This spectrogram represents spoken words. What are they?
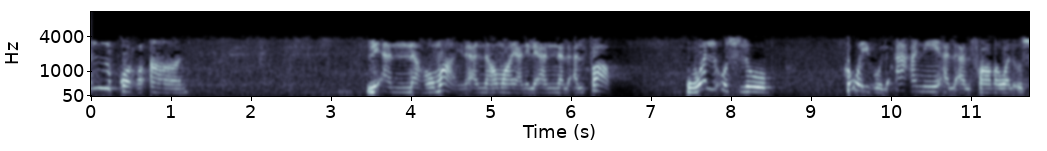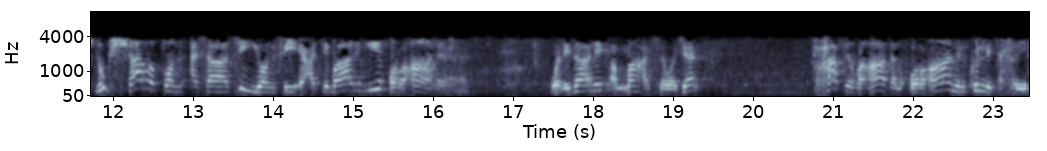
القرآن. لأنهما لأنهما يعني لأن الألفاظ والأسلوب هو يقول أعني الألفاظ والأسلوب شرط أساسي في اعتباره قرآنا. ولذلك الله عز وجل حفظ هذا القرآن من كل تحريف.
